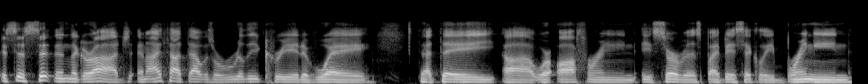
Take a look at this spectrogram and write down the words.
it's just sitting in the garage. And I thought that was a really creative way that they uh, were offering a service by basically bringing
